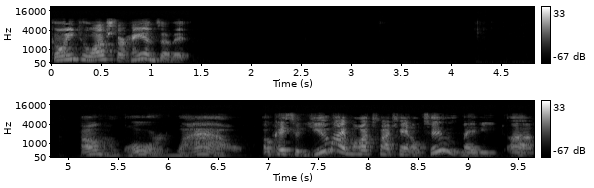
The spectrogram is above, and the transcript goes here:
Going to wash their hands of it. Oh my lord! Wow. Okay, so you might watch my channel too, maybe um,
